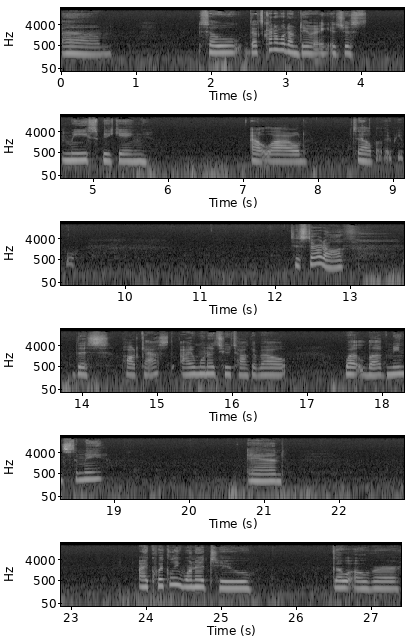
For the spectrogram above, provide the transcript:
Um, so that's kind of what I'm doing. It's just me speaking out loud to help other people. To start off this podcast, I wanted to talk about what love means to me. And I quickly wanted to go over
